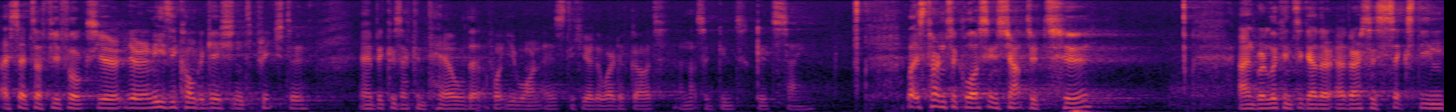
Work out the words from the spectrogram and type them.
I said to a few folks, you're, you're an easy congregation to preach to uh, because I can tell that what you want is to hear the word of God, and that's a good, good sign. Let's turn to Colossians chapter 2, and we're looking together at verses 16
